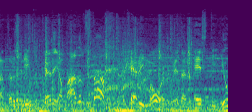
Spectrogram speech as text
Hunters need to carry a lot of stuff. Carry more with an SDU.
